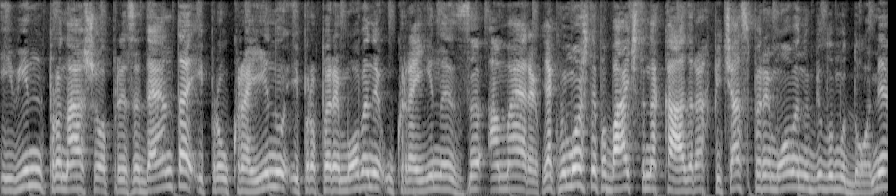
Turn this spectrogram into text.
і він про нашого президента, і про Україну, і про перемовини України з Америкою. Як ви можете побачити на кадрах, під час перемовин у Білому домі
